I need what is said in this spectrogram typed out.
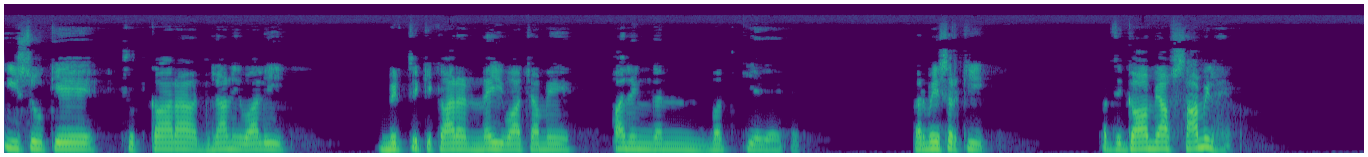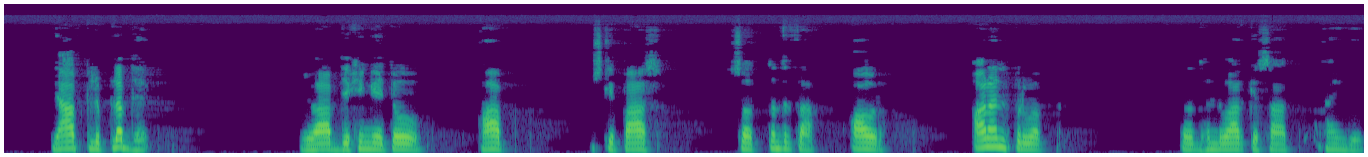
यीशु के छुटकारा दिलाने वाली मृत्यु के कारण नई वाचा में अलिंगन बद किए गए हैं। परमेश्वर की प्रतिज्ञाओं में आप शामिल हैं। यह आपके लिए उपलब्ध है। जब आप देखेंगे तो आप उसके पास स्वतंत्रता और आनंद पूर्वक तो धन्यवाद के साथ आएँगे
